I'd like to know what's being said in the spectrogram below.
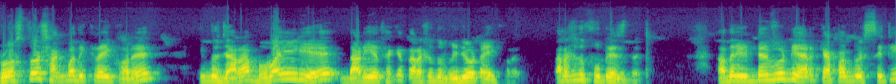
প্রশ্ন সাংবাদিকরাই করে, কিন্তু যারা মোবাইল নিয়ে দাঁড়িয়ে থাকে, তারা শুধু ভিডিওটাই করে। তারা শুধু ফুটেজ দেয়। তাদের ইন্টারভিউ নেওয়ার ক্যাপাসিটি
